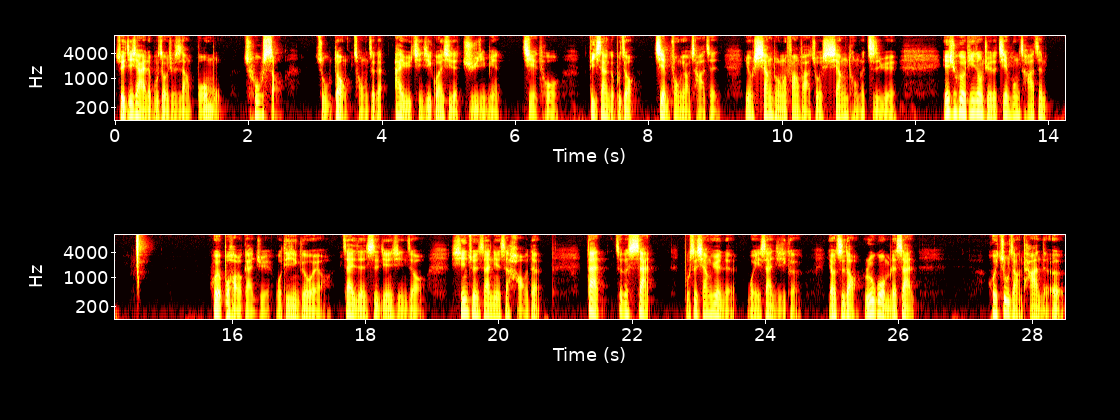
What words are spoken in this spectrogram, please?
所以接下来的步骤就是让伯母出手，主动从这个碍于亲戚关系的局里面解脱。第三个步骤，见缝要插针，用相同的方法做相同的制约。也许会有听众觉得见缝插针会有不好的感觉。我提醒各位哦，在人世间行走，心存善念是好的，但这个善不是相愿的，为善即可。要知道，如果我们的善会助长他人的恶，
